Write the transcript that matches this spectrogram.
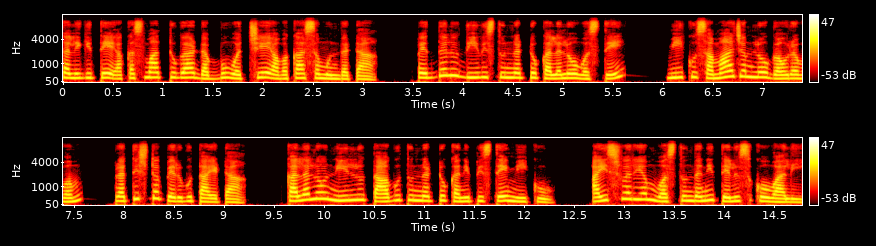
కలిగితే అకస్మాత్తుగా డబ్బు వచ్చే అవకాశముందట. పెద్దలు దీవిస్తున్నట్టు కలలో వస్తే మీకు సమాజంలో గౌరవం ప్రతిష్ట పెరుగుతాయట. కలలో నీళ్ళు తాగుతున్నట్టు కనిపిస్తే మీకు ఐశ్వర్యం వస్తుందని తెలుసుకోవాలి.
